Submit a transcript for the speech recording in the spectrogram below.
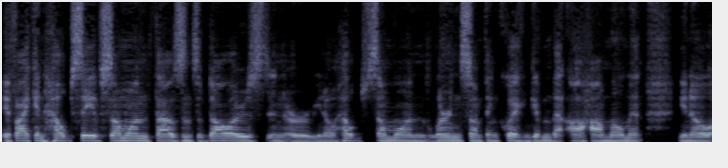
if I can help save someone thousands of dollars and, or, you know, help someone learn something quick and give them that aha moment, you know,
